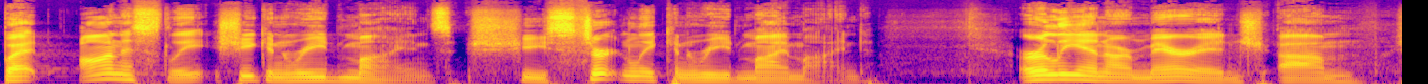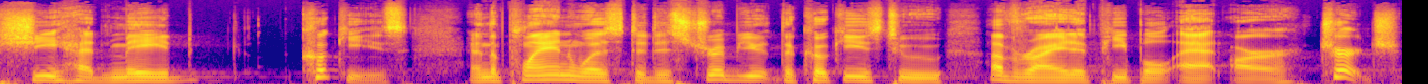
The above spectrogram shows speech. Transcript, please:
But honestly, she can read minds. She certainly can read my mind. Early in our marriage, um, she had made cookies, and the plan was to distribute the cookies to a variety of people at our church.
